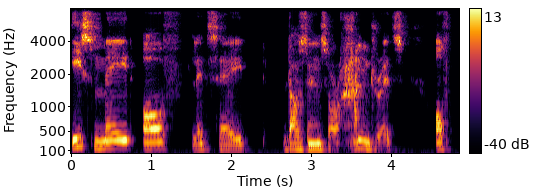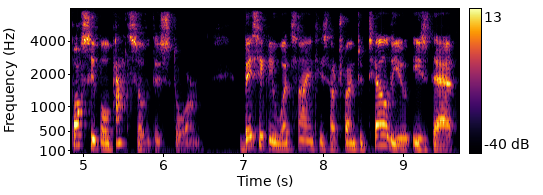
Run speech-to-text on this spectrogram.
is made of, let's say, dozens or hundreds of possible paths of the storm. Basically, what scientists are trying to tell you is that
